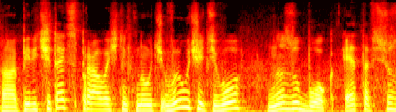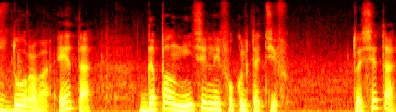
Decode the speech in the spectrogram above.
э, перечитать справочник, науч, выучить его на зубок. Это все здорово. Это дополнительный факультатив. То есть это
